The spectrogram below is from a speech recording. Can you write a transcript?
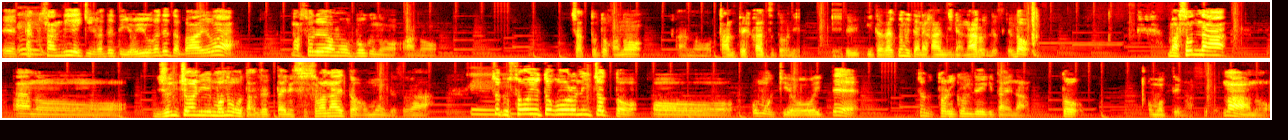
えーうん。たくさん利益が出て余裕が出た場合は、まあそれはもう僕の、あの、チャットとかの、あの、探偵活動にしていただくみたいな感じにはなるんですけど、まあそんな、あのー順調に物事は絶対に進まないとは思うんですが、ちちょっとそういうところにちょっと、重きを置いて、ちょっと取り組んでいきたいなと思っています。まあ、あの、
